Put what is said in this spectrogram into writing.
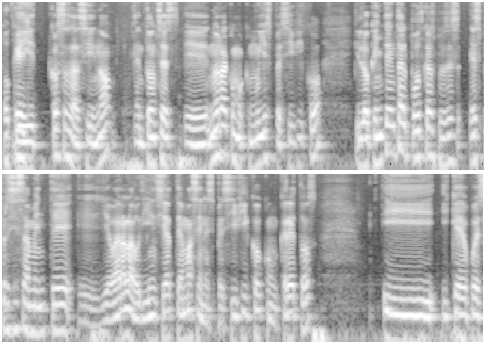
Ok. y cosas así, ¿no? Entonces, eh, no era como que muy específico. Y lo que intenta el podcast, pues, es, es precisamente eh, llevar a la audiencia temas en específico, concretos, y, y que, pues,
